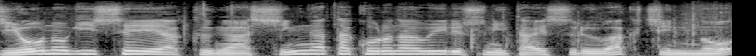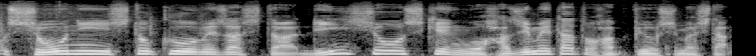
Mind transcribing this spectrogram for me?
塩野義製薬が新型コロナウイルスに対するワクチンの承認取得を目指した臨床試験を始めたと発表しました。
